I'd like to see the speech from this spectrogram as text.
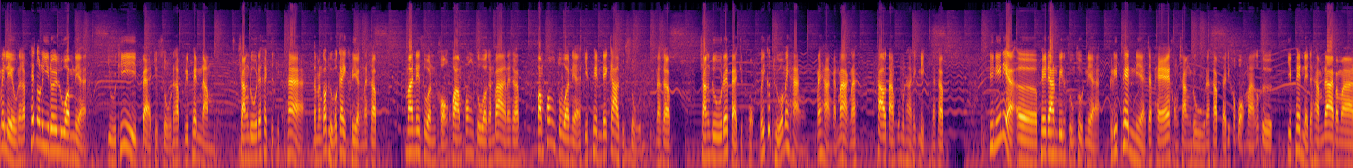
ไม่เร็วนะครับ เทคโนโลยีโดยรวมเนี่ย อยู่ที่ 8.0 นะครับกริเพนนำชังดูได้แค่7.5 แต่มันก็ถือว่าใกล้เคียงนะครับ มาในส่วนของความคล่องตัวกันบ้างนะครับ ความคล่องตัวเนี่ยกริเพนได้ 9.0 นะครับชังดูได้ 8.6 เฮ้ย ก็ถือว่าไม่ห่างไม่ห่างกันมากนะ ถ้าเอาตามข้อมูลทางเทคนิคนะครับ ทีนี้เนี่ย เออเพดานบินสูงสุดเนี่ยกริเพนเนี่ยจะแพ้ของชังดูนะครับ แต่ที่เขาบอกมาก็คือกริเพนเนี่ยจะทำได้ประมาณ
